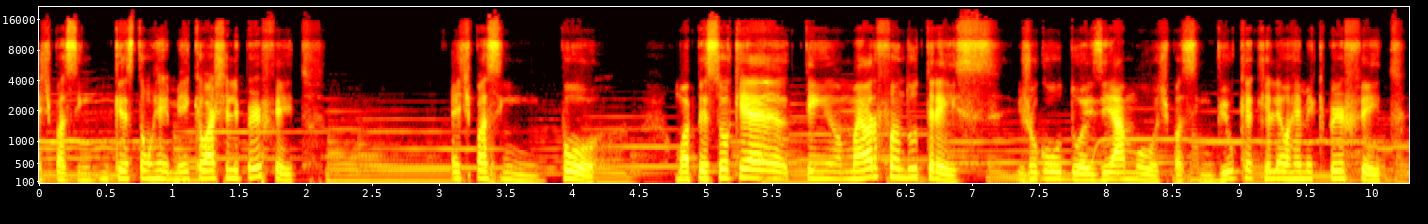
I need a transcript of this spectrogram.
É, tipo assim, em questão remake, eu acho ele perfeito. É tipo assim, pô, uma pessoa que é, tem o maior fã do 3 e jogou o 2 e amou, tipo assim, viu que aquele é o remake perfeito.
